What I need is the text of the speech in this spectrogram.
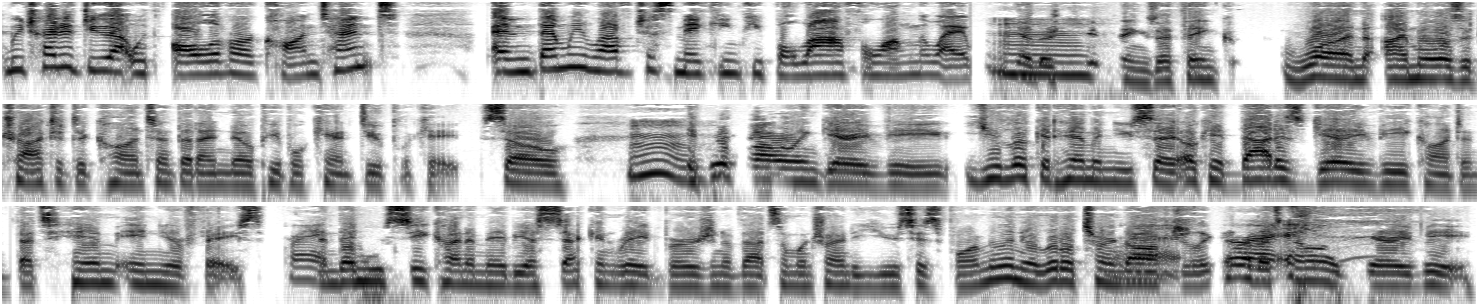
we try to do that with all of our content. And then we love just making people laugh along the way. Yeah, there's two mm. things. I think one, I'm always attracted to content that I know people can't duplicate. So mm. if you're following Gary Vee, you look at him and you say, okay, that is Gary Vee content. That's him in your face. Right. And then you see kind of maybe a second rate version of that, someone trying to use his formula and you're a little turned right. off. You're like, oh, right. that's kind of like Gary Vee.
